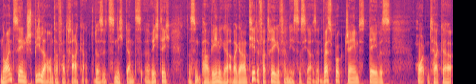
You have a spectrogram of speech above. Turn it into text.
19 Spieler unter Vertrag hat. Das ist nicht ganz äh, richtig, das sind ein paar weniger, aber garantierte Verträge für nächstes Jahr sind Westbrook, James, Davis, Horton Tucker,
